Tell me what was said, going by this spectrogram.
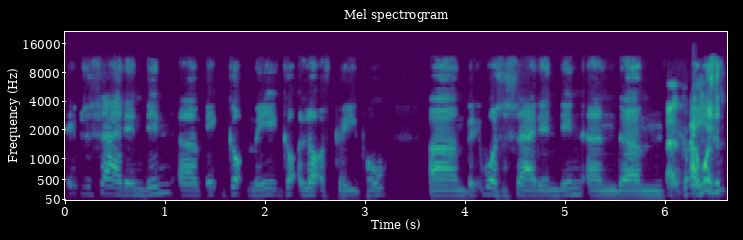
It was a sad ending. Um, it got me. It got a lot of people. Um, but it was a sad ending, and um, oh, I, wasn't,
